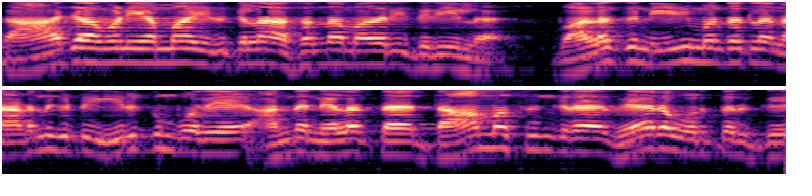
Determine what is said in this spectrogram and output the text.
ராஜாமணி அம்மா இதுக்கெல்லாம் அசந்த மாதிரி தெரியல. வழக்கு நீதிமன்றத்தில் நடந்துக்கிட்டு இருக்கும்போதே அந்த நிலத்தை தாமஸுங்கிற வேற ஒருத்தருக்கு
